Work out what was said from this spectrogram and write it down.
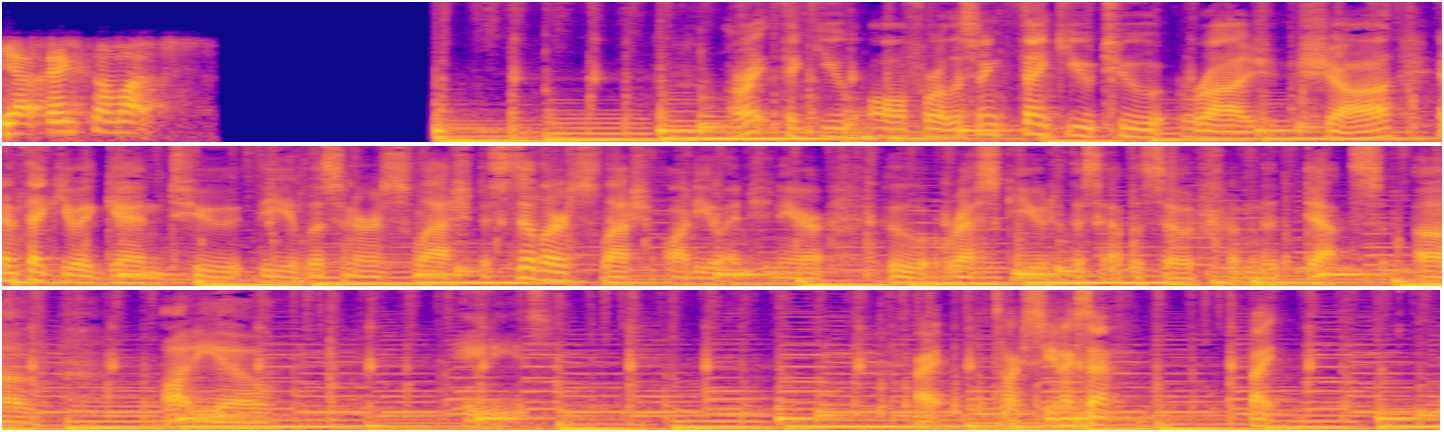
Yeah, thanks so much. All right. Thank you all for listening. Thank you to Raj Shah. And thank you again to the listener slash distiller slash audio engineer who rescued this episode from the depths of audio Hades. All right. I'll talk to you next time. Bye.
